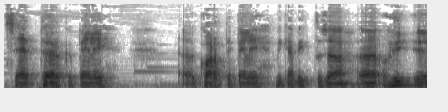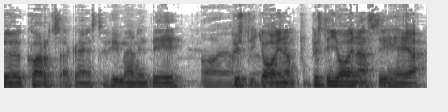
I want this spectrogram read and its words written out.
se törkkypeli, ö, korttipeli, mikä vittu se on, hy, Cards Against Humanity, Aa, joo, pystyi joina, pysty joinaa siihen ja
